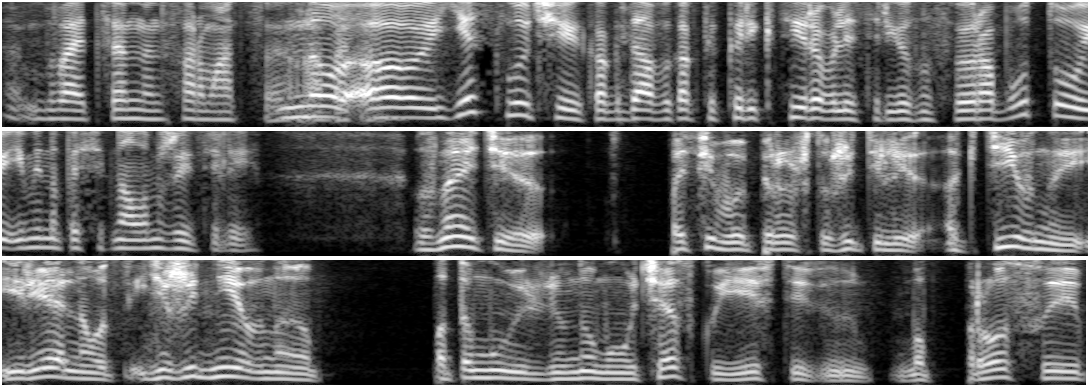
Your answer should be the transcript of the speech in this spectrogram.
э, бывает, ценную информацию. Но э, есть случаи, когда вы как-то корректировали серьезно свою работу именно по сигналам жителей? Знаете, спасибо, во-первых, что жители активны, и реально вот ежедневно по тому или иному участку есть вопросы,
